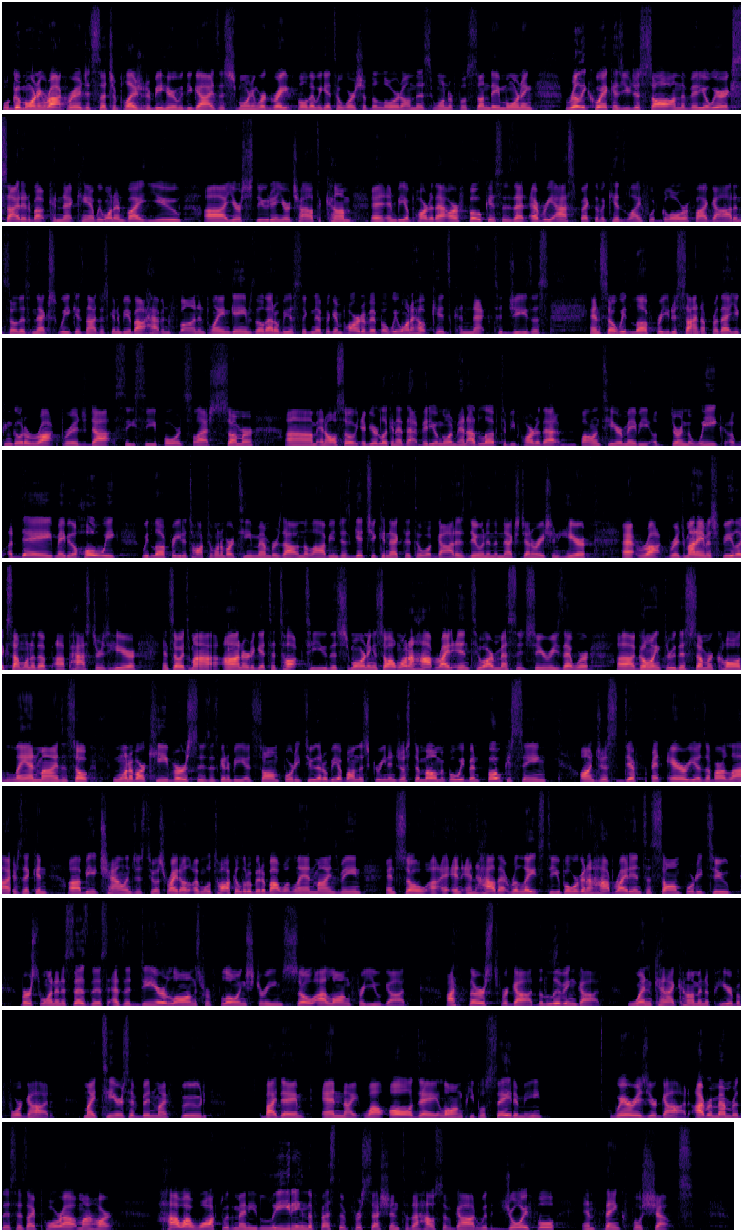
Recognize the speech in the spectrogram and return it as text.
Well, good morning, Rockbridge. It's such a pleasure to be here with you guys this morning. We're grateful that we get to worship the Lord on this wonderful Sunday morning. Really quick, as you just saw on the video, we're excited about Connect Camp. We want to invite you, uh, your student, your child to come and, and be a part of that. Our focus is that every aspect of a kid's life would glorify God. And so this next week is not just going to be about having fun and playing games, though that'll be a significant part of it, but we want to help kids connect to Jesus and so we'd love for you to sign up for that. You can go to rockbridge.cc forward slash summer. Um, and also, if you're looking at that video and going, man, I'd love to be part of that, volunteer maybe uh, during the week, a, a, day, maybe the whole week, we'd love for you to talk to one of our team members out in the lobby and just get you connected to what God is doing in the next generation here at Rockbridge. My name is Felix. I'm one of the uh, pastors here. And so it's my honor to get to talk to you this morning. And so I want to hop right into our message series that we're uh, going through this summer called Landmines. And so one of our key verses is going to be Psalm 42 that'll be up on the screen in just a moment. But we've been focusing on just different areas of our lives that can uh, be challenges to us, right? Uh, and we'll talk a little bit about what landmines mean and so uh, and, and how that relates to you. But we're going to hop right into Psalm 42, verse 1. And it says this As a deer longs for flowing streams, so I long for you, God. I thirst for God, the living God. When can I come and appear before God? My tears have been my food by day and night, while all day long people say to me, Where is your God? I remember this as I pour out my heart, how I walked with many, leading the festive procession to the house of God with joyful and thankful shouts.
